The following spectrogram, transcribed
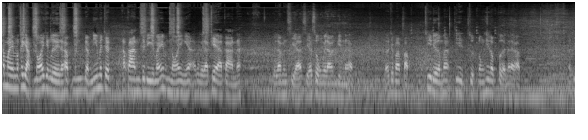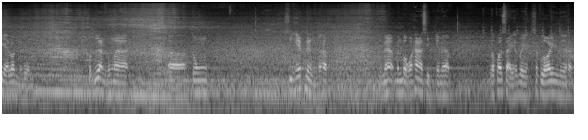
ทำไมมันขยับน้อยจังเลยนะครับ มันแบบนี้มันจะอาการจะดีไหมมันน้อยอย่างเงี้ยเวลาแก้อาการนะเวลามันเสียเสียทรงเวลามันบินนะครับ เราจะมาปรับที่เดิมฮะที่จุดตรงที่เราเปิดนั่นแหละครับมาที่แอรอนเหมือนเดิมกดเลื่อนลงมาเอ่อตรง CH1 นะครับ ไหมฮะมันบอกว่าห้าสิบเห็นไหมครับเราก็ใส่เข้าไปสักร้อยนึงเลยครับ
